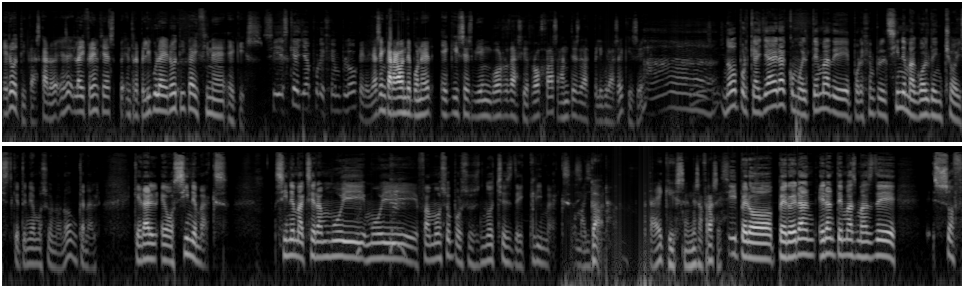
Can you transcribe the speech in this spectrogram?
eróticas, claro. es- la diferencia es entre película erótica y cine X. Sí, es que allá, por ejemplo. Pero ya se encargaban de poner X's bien gordas y rojas antes de las películas X, ¿eh? Ah, no, porque allá era como el tema de, por ejemplo, el Cinema Golden Choice, que teníamos uno, ¿no? Un canal, que era el, o Cinemax. Cinemax era muy, muy famoso por sus noches de clímax. Oh my God. X en esa frase. Sí, pero, pero eran, eran temas más de soft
